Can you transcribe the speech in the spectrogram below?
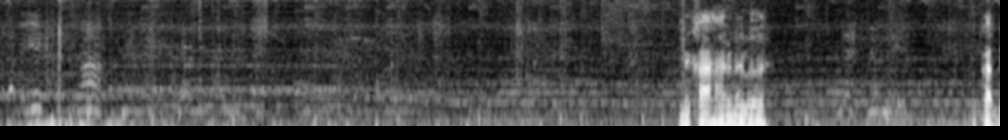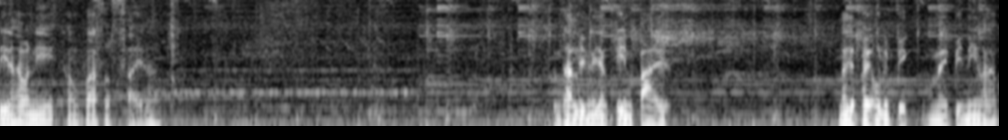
สวัสดีมากแม่แม่มันดีมีคาหายไปไหนเลย อากาศดีนะครับ วันนี้ท้องฟ้าสดใสนะครับส่วนทารินก็ยังปีนป่าย น่าจะไปโอลิมปิกในปีนี้แล้วครับ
